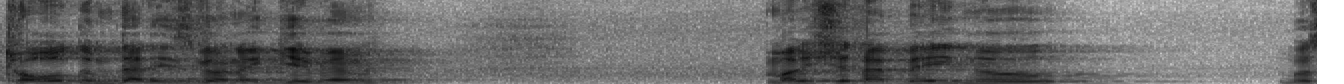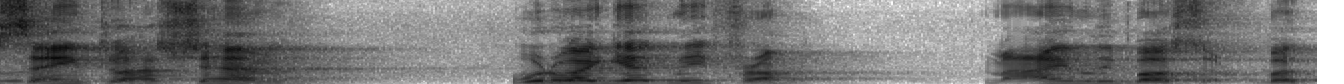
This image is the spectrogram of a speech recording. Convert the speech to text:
told him that he's going to give him, Moshe Rabbeinu was saying to Hashem, where do I get meat from? Ma'ayin libasar. But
